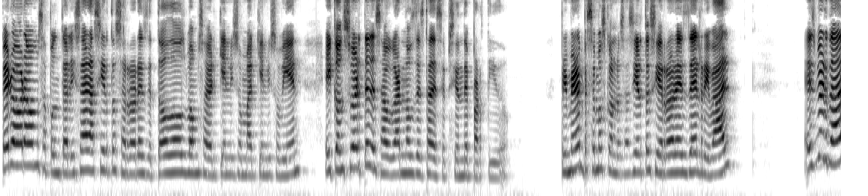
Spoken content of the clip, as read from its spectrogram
Pero ahora vamos a puntualizar a ciertos errores de todos, vamos a ver quién lo hizo mal, quién lo hizo bien, y con suerte desahogarnos de esta decepción de partido. Primero empecemos con los aciertos y errores del rival. Es verdad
